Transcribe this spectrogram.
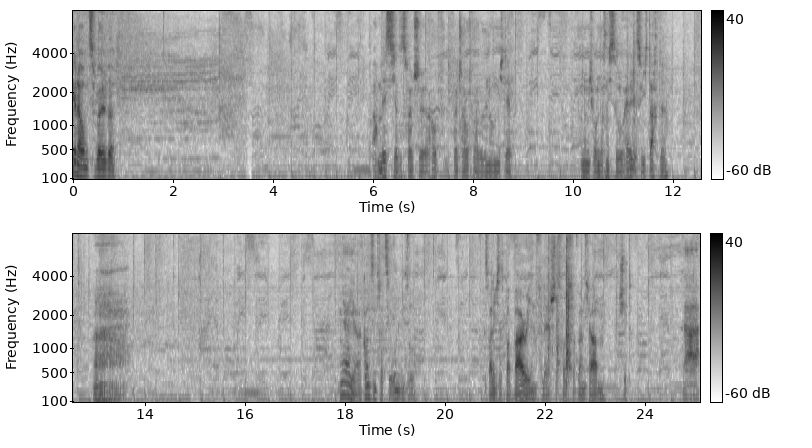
Genau, um 12. Ach Mist, ich habe falsche Haut, die falsche Hautfarbe genommen, nicht Depp. Ich wundere mich, warum das nicht so hell ist, wie ich dachte. Ah. Ja, ja, Konzentration und so. Das war nämlich das Barbarian Flash, das wollte ich doch gar nicht haben. Shit. Ja.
